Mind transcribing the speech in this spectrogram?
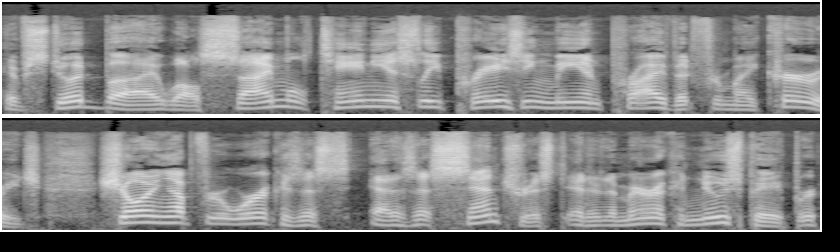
have stood by while simultaneously praising me in private for my courage. Showing up for work as a, as a centrist at an American newspaper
